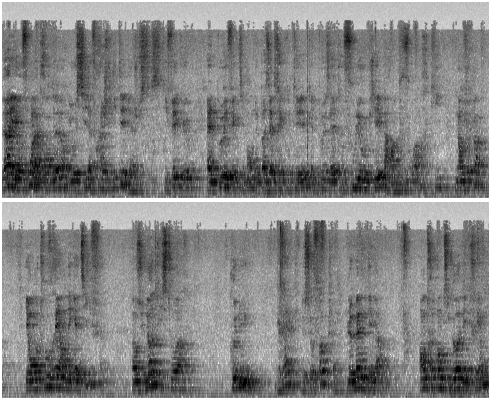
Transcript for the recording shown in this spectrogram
Là est au fond la grandeur, mais aussi la fragilité de la justice, qui fait qu'elle peut effectivement ne pas être écoutée, qu'elle peut être foulée aux pieds par un pouvoir n'en veut pas. Et on retrouverait en négatif, dans une autre histoire connue, grecque, de Sophocle, le même débat entre Antigone et Créon.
